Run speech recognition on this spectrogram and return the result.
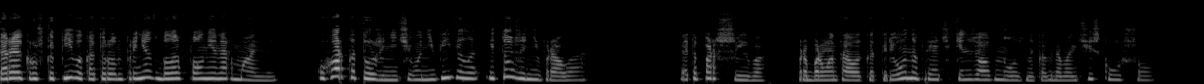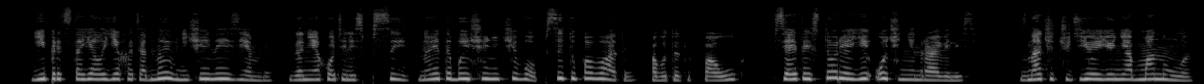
Вторая кружка пива, которую он принес, была вполне нормальной. Кухарка тоже ничего не видела и тоже не врала. «Это паршиво», — пробормотала Катриона, пряча кинжал в ножны, когда мальчишка ушел. Ей предстояло ехать одной в ничейные земли. За ней охотились псы, но это бы еще ничего, псы туповаты. А вот этот паук... Вся эта история ей очень не нравились. Значит, чутье ее не обмануло.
